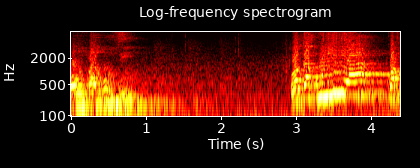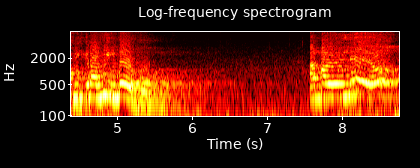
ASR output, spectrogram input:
wa ubaguzi, wakakulia kwa fikra hii mbovu ambayo leo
